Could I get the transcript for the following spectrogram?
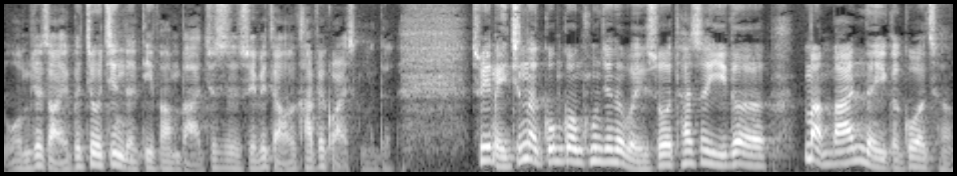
我们就找一个就近的地方吧，就是随便找个咖啡馆什么的。所以，北京的公共空间的萎缩，它是一个慢慢的一个过程，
